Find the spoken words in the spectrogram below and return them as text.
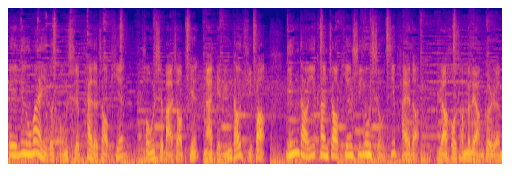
被另外一个同事拍了照片，同时把照片拿给领导举报，领导一看照片是用手机拍的，然后他们两个人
